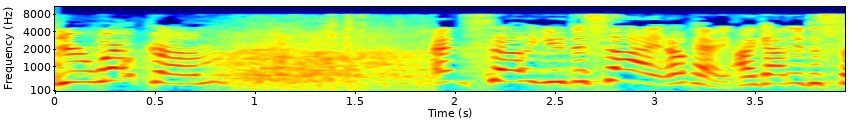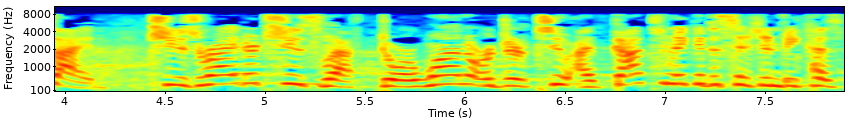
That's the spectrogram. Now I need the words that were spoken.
you're welcome. So you decide, okay, I gotta decide. Choose right or choose left. Door one or door two. I've got to make a decision because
